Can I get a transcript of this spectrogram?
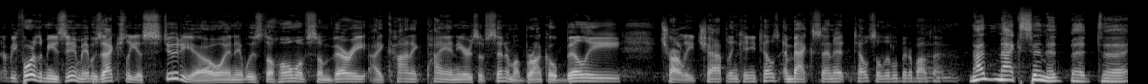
Now, before the museum, it was actually a studio, and it was the home of some very iconic pioneers of cinema Bronco Billy, Charlie Chaplin. Can you tell us? And Mack Sennett. Tell us a little bit about that. Not Mack Sennett, but uh,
